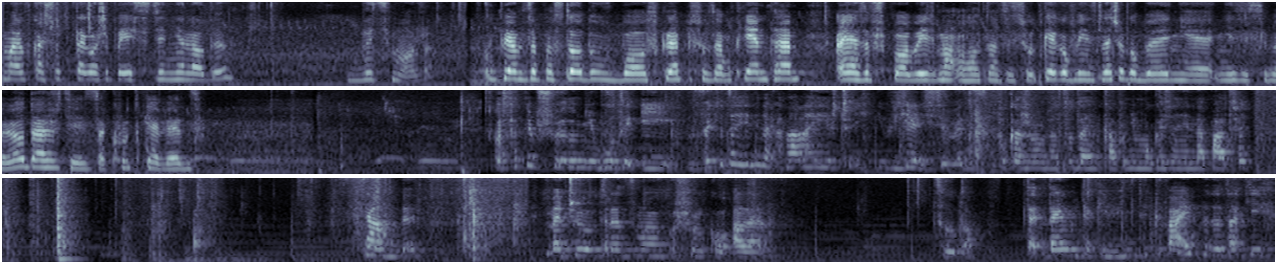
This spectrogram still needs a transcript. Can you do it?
Czy majówka się od tego, żeby jeść codziennie lody? Być może. Kupiłam zapas lodów, bo sklepy są zamknięte, a ja zawsze po obiedzie mam ochotę na coś słodkiego, więc dlaczego by nie, nie zjeść sobie loda? Życie jest za krótkie, więc... Ostatnio przyszły do mnie buty i wy tutaj na kanale jeszcze ich nie widzieliście, więc pokażę wam na cudeńka, bo nie mogę się na nie napatrzeć. Samby. Meczują teraz z moją koszulką, ale cudo. ta, dają mi taki vintage vibe do takich...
